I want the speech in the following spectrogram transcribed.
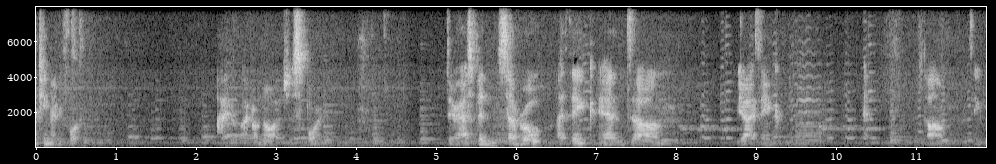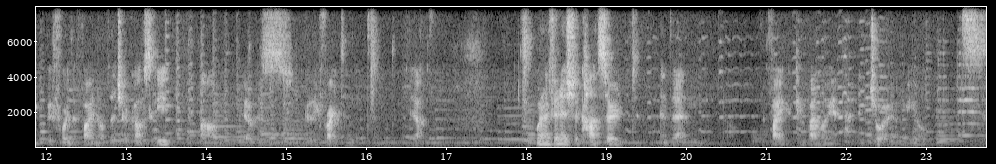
1994. I, I don't know, I was just born. There has been several, I think, and um, yeah, I think um, I think before the final of the Tchaikovsky, um, it was really frightened. And, yeah. When I finish the concert and then if I can finally enjoy a meal, it's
